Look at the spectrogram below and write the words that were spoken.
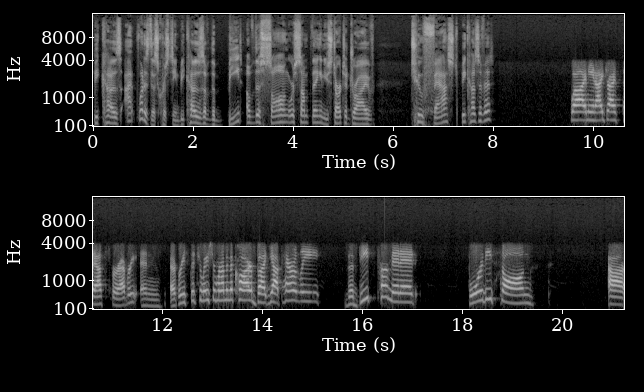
because I, what is this, Christine? Because of the beat of the song or something, and you start to drive too fast because of it. Well, I mean, I drive fast for every in every situation when I'm in the car, but yeah, apparently the beats per minute for these songs uh,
